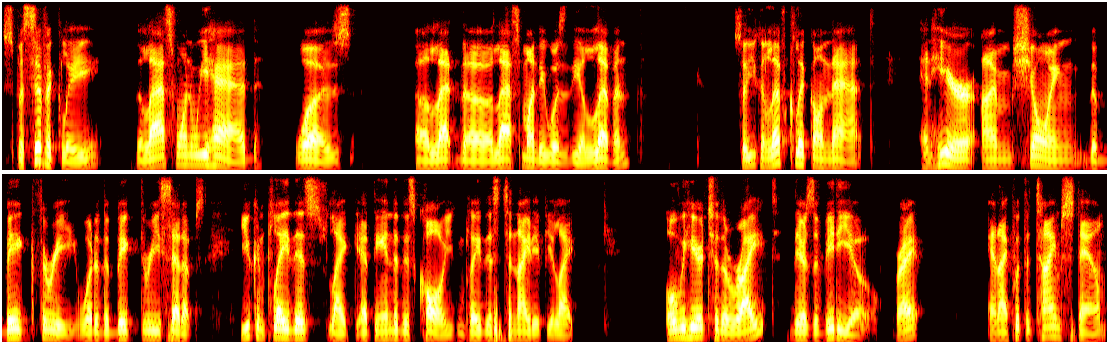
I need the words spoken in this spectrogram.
specifically, the last one we had was, uh, the last Monday was the 11th. So you can left click on that. And here I'm showing the big three. What are the big three setups? You can play this like at the end of this call. You can play this tonight if you like. Over here to the right, there's a video, right? And I put the timestamp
